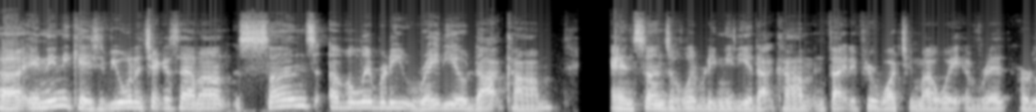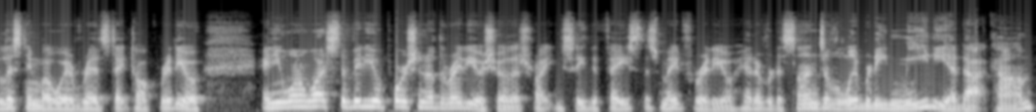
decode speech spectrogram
uh, in any case, if you want to check us out on sonsoflibertyradio.com and sonsoflibertymedia.com. In fact, if you're watching by way of Red or listening by way of Red State Talk Radio and you want to watch the video portion of the radio show, that's right. You can see the face that's made for radio. Head over to sonsoflibertymedia.com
